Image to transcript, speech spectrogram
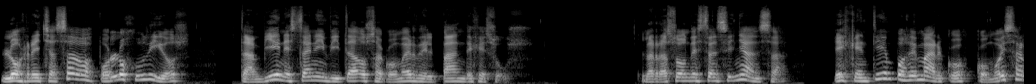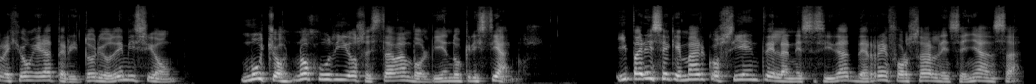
los rechazados por los judíos, también están invitados a comer del pan de Jesús. La razón de esta enseñanza es que en tiempos de Marcos, como esa región era territorio de misión, muchos no judíos estaban volviendo cristianos. Y parece que Marcos siente la necesidad de reforzar la enseñanza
